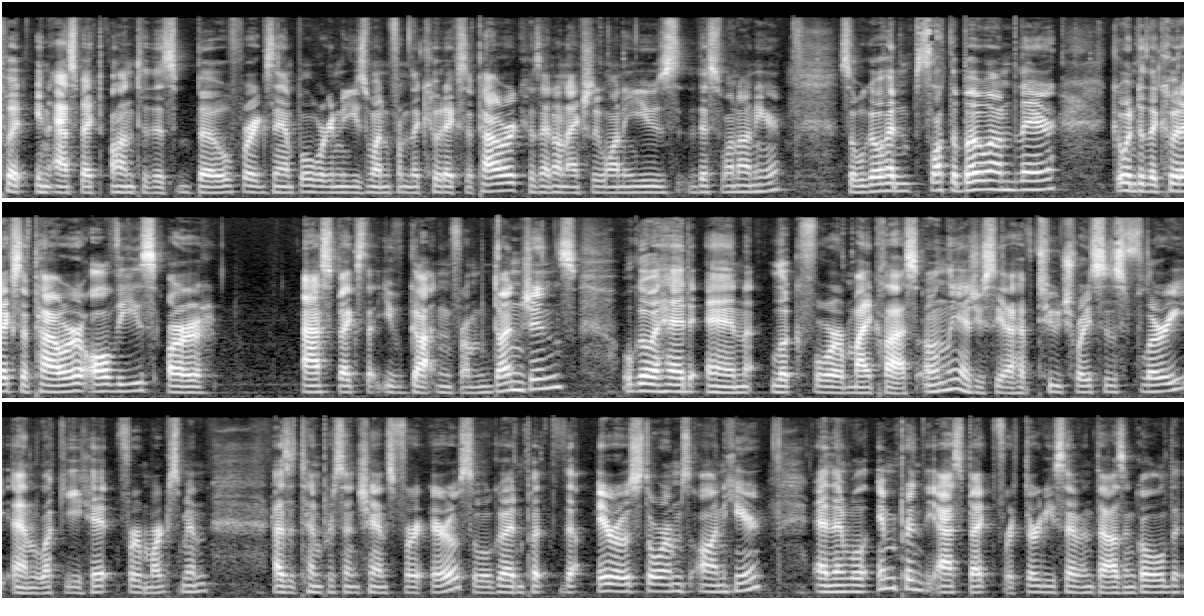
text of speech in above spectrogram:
put an aspect onto this bow, for example, we're going to use one from the Codex of Power because I don't actually want to use this one on here. So we'll go ahead and slot the bow on there, go into the Codex of Power. All these are aspects that you've gotten from dungeons. We'll go ahead and look for my class only. As you see, I have two choices, Flurry and Lucky Hit for Marksman has a 10% chance for arrows. So we'll go ahead and put the arrow storms on here. And then we'll imprint the aspect for 37,000 gold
